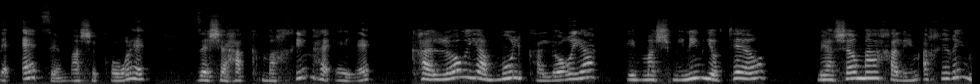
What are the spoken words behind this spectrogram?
בעצם מה שקורה זה שהקמחים האלה, קלוריה מול קלוריה, הם משמינים יותר מאשר מאכלים אחרים.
